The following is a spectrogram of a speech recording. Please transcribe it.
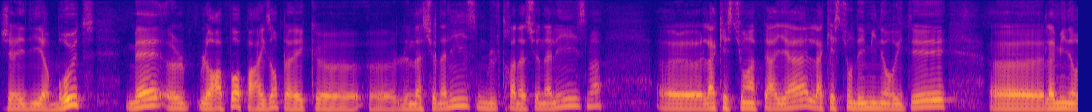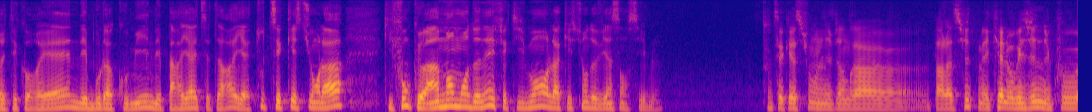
j'allais dire, brute, mais le rapport, par exemple, avec le nationalisme, l'ultranationalisme, euh, la question impériale, la question des minorités, euh, la minorité coréenne, les Bulakumines, les parias, etc. Il y a toutes ces questions-là qui font qu'à un moment donné, effectivement, la question devient sensible. Toutes ces questions, on y viendra euh, par la suite, mais quelle origine, du coup,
